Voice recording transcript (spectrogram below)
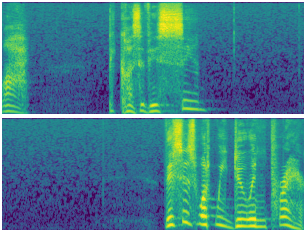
Why? Because of his sin. This is what we do in prayer.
